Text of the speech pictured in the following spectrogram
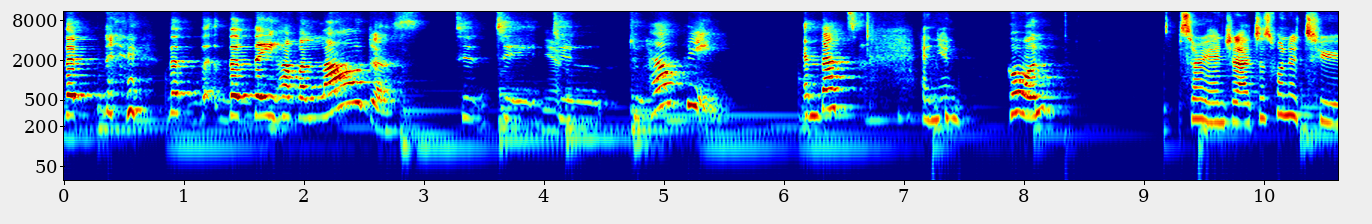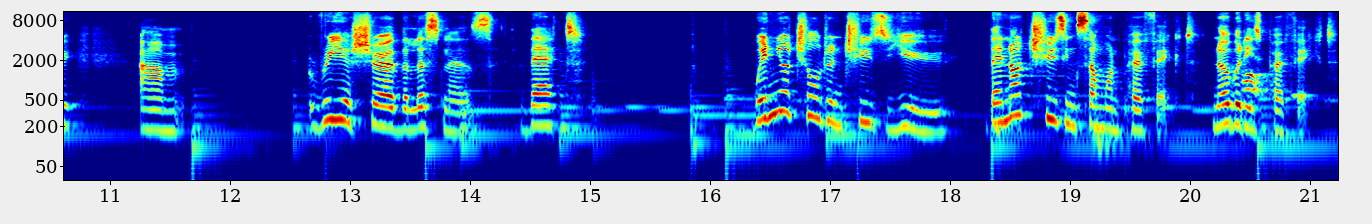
that that, that they have allowed us to to yeah. to to helping and that's and you go on sorry angela i just wanted to um, reassure the listeners that when your children choose you they're not choosing someone perfect nobody's oh. perfect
